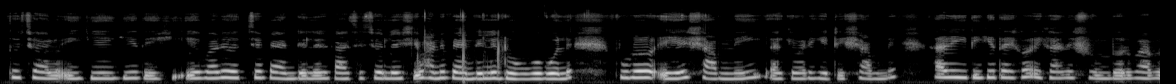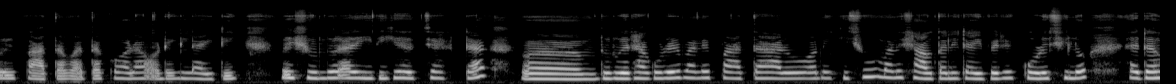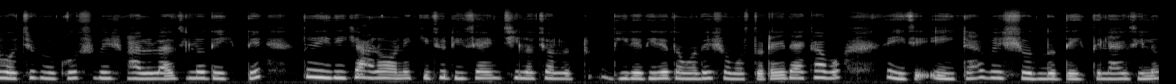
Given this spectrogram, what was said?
তো চলো এগিয়ে গিয়ে দেখি। এবারে হচ্ছে প্যান্ডেলের কাছে চলে এসে মানে প্যান্ডেলে ঢুকবো বলে পুরো এর সামনেই, একেবারে গেটের সামনে। আর এইদিকে দেখো এখানে সুন্দরভাবে ওই পাতা পাতা করা, অনেক লাইটিং বেশ সুন্দর। আর এইদিকে হচ্ছে একটা দুর্গা ঠাকুরের মানে পাতা আরও অনেক কিছু মানে সাঁওতালি টাইপের করেছিল। এটা হচ্ছে মুখোশ, বেশ ভালো লাগছিল দেখতে। তো এইদিকে আরও অনেক কিছু ডিজাইন ছিল। চলো ধীরে ধীরে তোমাদের সমস্তটাই দেখাবো। এই যে এইটা বেশ সুন্দর দেখতে লাগছিল।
